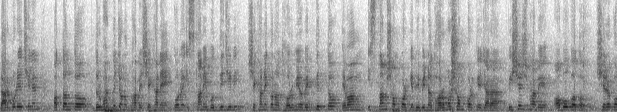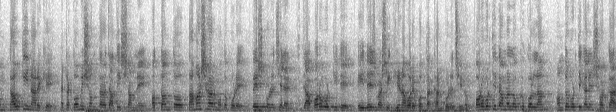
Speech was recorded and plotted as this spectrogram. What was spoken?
দাঁড় করিয়েছিলেন অত্যন্ত দুর্ভাগ্যজনকভাবে সেখানে কোনো ইসলামী বুদ্ধিজীবী, সেখানে কোনো ধর্মীয় ব্যক্তিত্ব এবং ইসলাম সম্পর্কে বিভিন্ন ধর্ম সম্পর্কে যারা বিশেষভাবে অবগত, সেরকম কাউকেই না রেখে একটা কমিশন তারা জাতির সামনে অত্যন্ত তামাশার মতো করে পেশ করেছিলেন, যা পরবর্তীতে এই দেশবাসী ঘৃণাভরে প্রত্যাখ্যান করেছিল। পরবর্তীতে আমরা লক্ষ্য করলাম, অন্তর্বর্তীকালীন সরকার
